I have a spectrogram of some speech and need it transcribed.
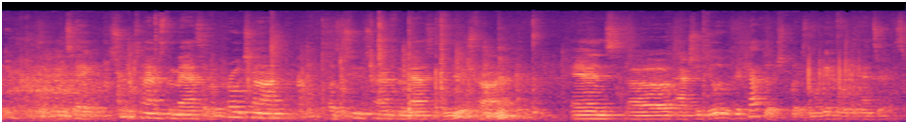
we take two times the mass of a proton plus two times the mass of a neutron, and uh, actually do it with your calculators, please, and we'll get to what the answer is.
